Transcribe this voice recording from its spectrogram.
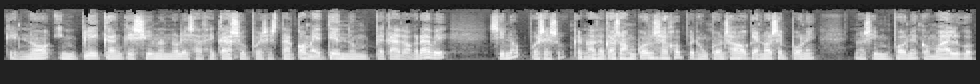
que no implican que si uno no les hace caso pues está cometiendo un pecado grave, sino pues eso, que no hace caso a un consejo, pero un consejo que no se pone, no se impone como algo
